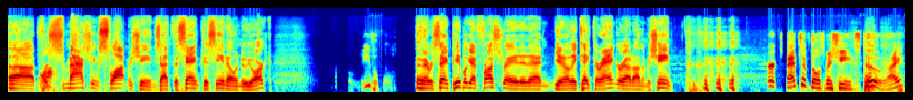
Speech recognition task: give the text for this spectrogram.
uh, for smashing slot machines at the same casino in New York. unbelievable. And they were saying people get frustrated and, you know, they take their anger out on the machine. They're expensive those machines too, right?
